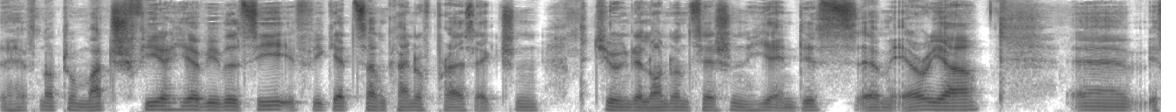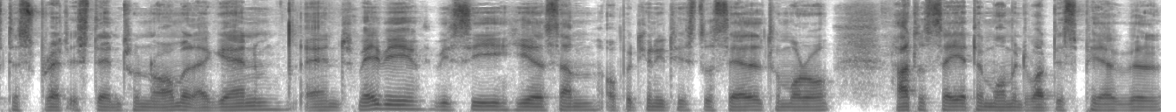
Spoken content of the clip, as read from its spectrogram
have not too much fear here. We will see if we get some kind of price action during the London session here in this um, area uh, if the spread is then to normal again. And maybe we see here some opportunities to sell tomorrow. Hard to say at the moment what this pair will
